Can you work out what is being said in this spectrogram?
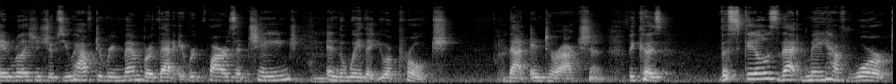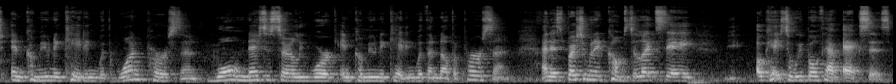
in relationships you have to remember that it requires a change mm-hmm. in the way that you approach that interaction because the skills that may have worked in communicating with one person won't necessarily work in communicating with another person. And especially when it comes to, let's say, okay, so we both have exes.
